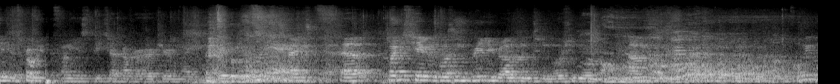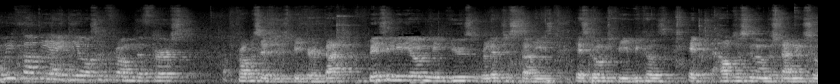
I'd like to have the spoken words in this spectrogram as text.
Think it's probably the funniest speech I've ever heard during my career. uh, Quite a shame it wasn't really relevant to the motion. but, Um, we, we got the idea also from the first proposition speaker that basically the only use of religious studies is going to be because it helps us in understanding so,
